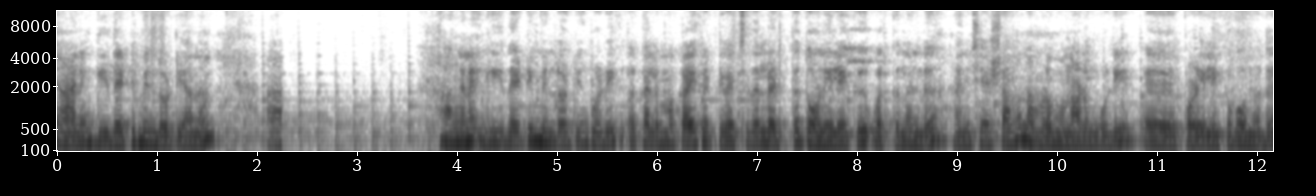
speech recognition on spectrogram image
ഞാനും ഗീതേട്ടിയും ബിന്ദോട്ടിയാണ്. അങ്ങനെ ഗീതേട്ടിയും ബിന്ദോട്ടിയും കൂടി കല്ലുമ്മക്കായ കെട്ടിവെച്ചതെല്ലാം എടുത്ത് തോണിയിലേക്ക് വെക്കുന്നുണ്ട്. അതിന് ശേഷമാണ് നമ്മൾ മൂന്നാളും കൂടി പുഴയിലേക്ക് പോകുന്നത്.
